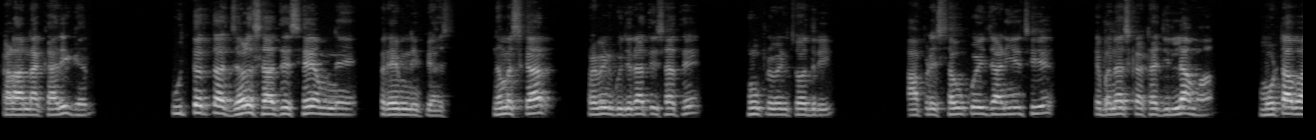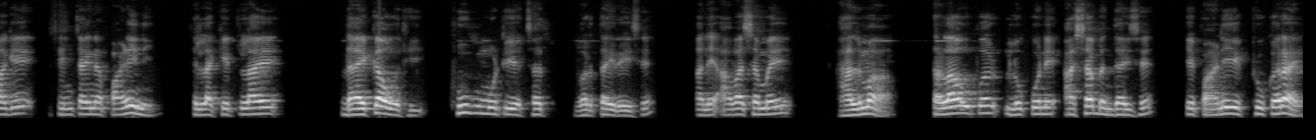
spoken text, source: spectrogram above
કળાના કારીગર. ઉતરતા જળ સાથે છે અમને પ્રેમની પ્યાસ. નમસ્કાર, પ્રવીણ ગુજરાતી સાથે, હું પ્રવીણ ચૌધરી. આપણે સૌ કોઈ જાણીએ છીએ કે બનાસકાંઠા જિલ્લામાં મોટા ભાગે સિંચાઈના પાણીની છેલ્લા કેટલાય દાયકાઓથી ખૂબ મોટી અછત વર્તાઈ રહી છે અને આવા સમયે હાલમાં તળાવ ઉપર લોકોને આશા બંધાઈ છે કે પાણી એકઠું કરાય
